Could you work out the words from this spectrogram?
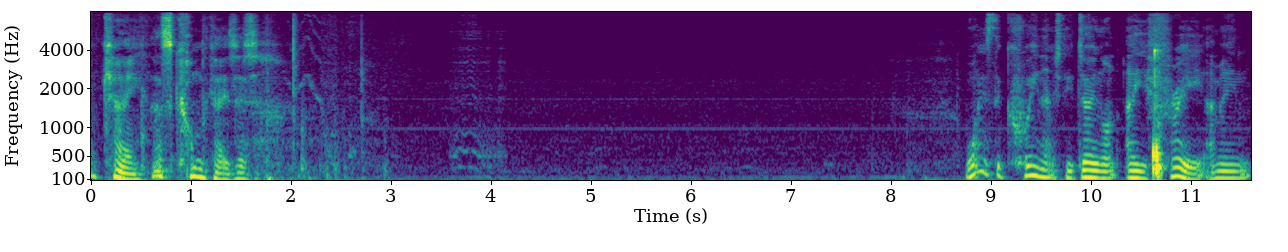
Okay, that's complicated. What is the queen actually doing on a3? I mean,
